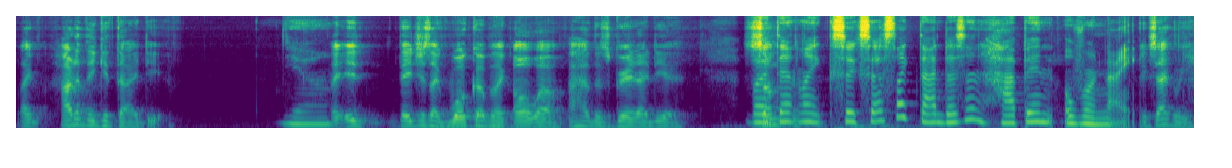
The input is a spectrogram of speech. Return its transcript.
Like, how did they get the idea? yeah. Like, it, they just like woke up like, oh wow, I have this great idea. But Some- then like success like that doesn't happen overnight. Exactly.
